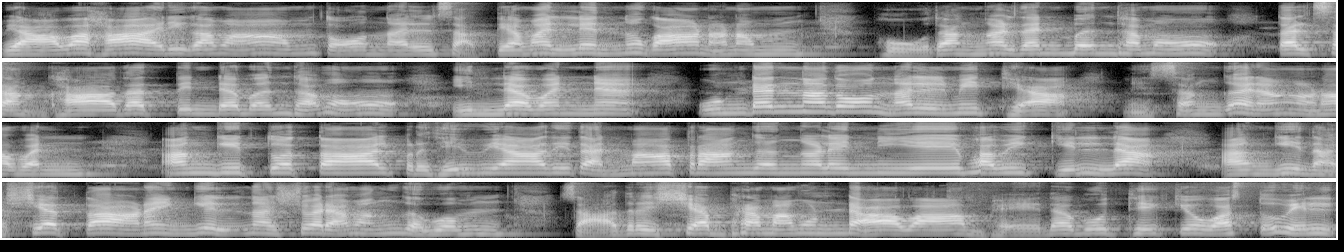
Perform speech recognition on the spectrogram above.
വ്യാവഹാരികമാം തോന്നൽ സത്യമല്ലെന്നു കാണണം. ഭൂതങ്ങൾ തൻ ബന്ധമോ തൽസംഘാതത്തിന്റെ ബന്ധമോ ഇല്ലവന് ഉണ്ടെന്ന തോന്നൽ മിഥ്യ നിസ്സംഗനാണവൻ. അങ്കിത്വത്താൽ പൃഥിവ്യാധി തന്മാത്രാംഗങ്ങൾ എന്നിയേ ഭവിക്കില്ല. അങ്കി നശ്യത്താണെങ്കിൽ നശ്വരമംഗവും. സാദൃശ്യഭ്രമമുണ്ടാവാം. ഭേദബുദ്ധിക്കു വസ്തുവിൽ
